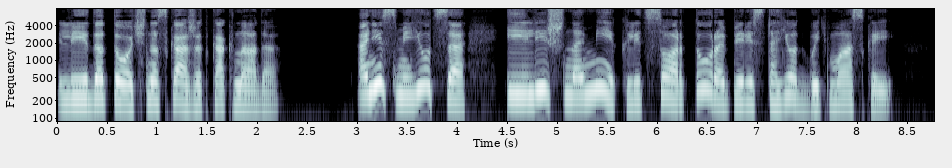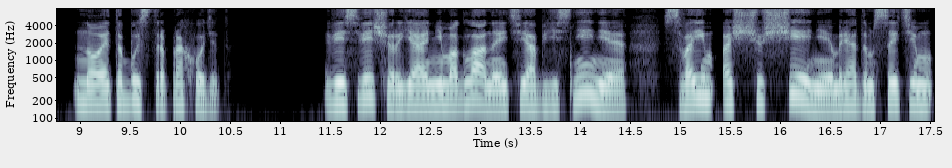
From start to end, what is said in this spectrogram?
Лида точно скажет, как надо. Они смеются, и лишь на миг лицо Артура перестает быть маской, но это быстро проходит. Весь вечер я не могла найти объяснение своим ощущениям рядом с этим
